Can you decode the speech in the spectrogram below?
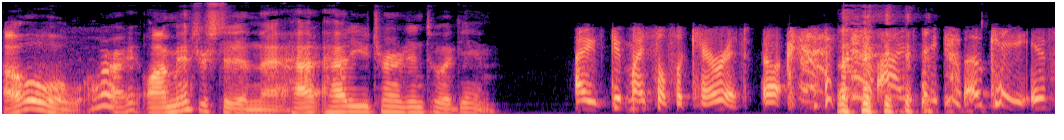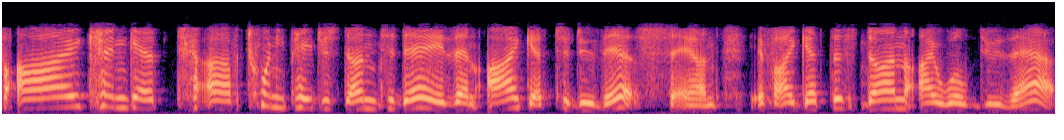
Oh, all right. Well, I'm interested in that. How how do you turn it into a game? I give myself a carrot. Uh, I say, okay, if I can get uh, 20 pages done today, then I get to do this. And if I get this done, I will do that.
